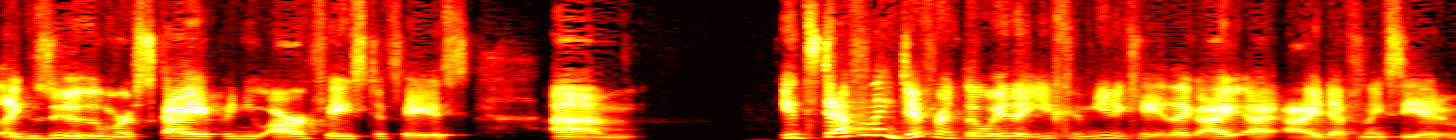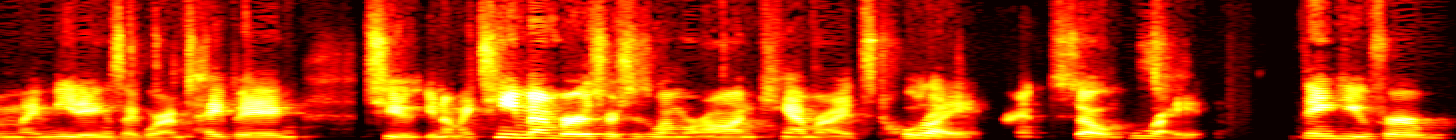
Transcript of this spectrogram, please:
like Zoom or Skype and you are face to face, um, it's definitely different the way that you communicate. Like I, I, I definitely see it in my meetings, like where I'm typing to you know my team members versus when we're on camera. It's totally Right. different. So Right. thank you for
